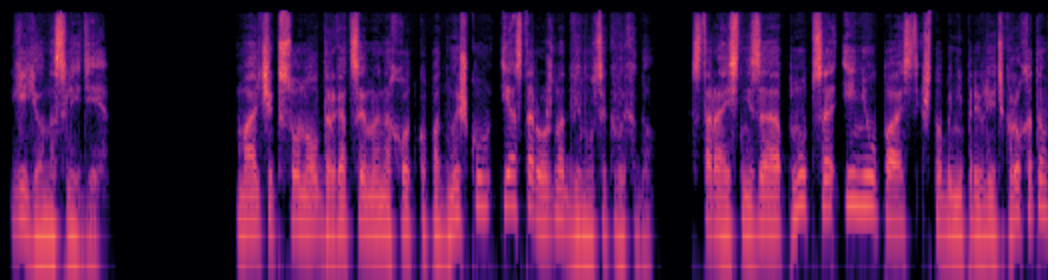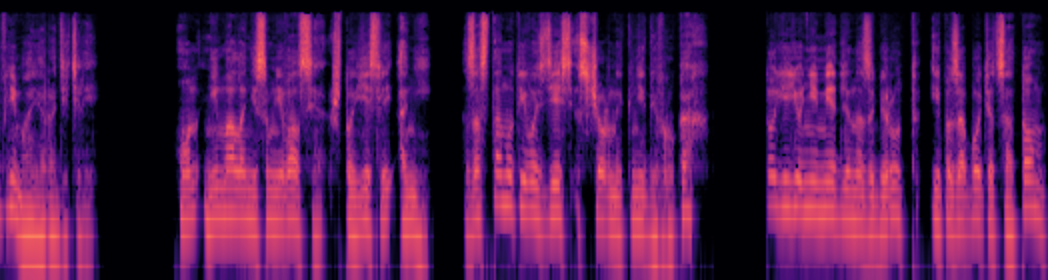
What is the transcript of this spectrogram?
— ее наследие. Мальчик сунул драгоценную находку под мышку и осторожно двинулся к выходу, стараясь не запнуться и не упасть, чтобы не привлечь грохотом внимания родителей. Он немало не сомневался, что если они застанут его здесь с черной книгой в руках, то ее немедленно заберут и позаботятся о том,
